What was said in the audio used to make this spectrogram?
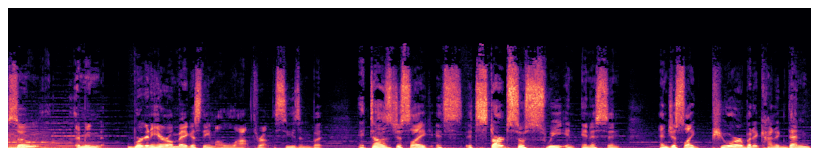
So I mean, we're gonna hear Omega's theme a lot throughout the season, but it does just like it's it starts so sweet and innocent and just like pure, but it kind of then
